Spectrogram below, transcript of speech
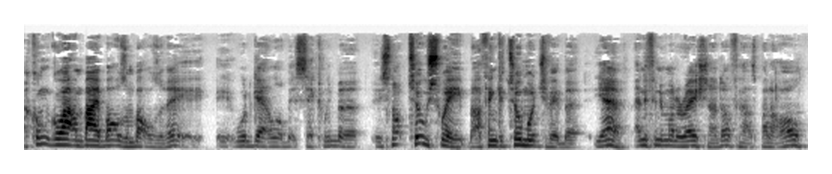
I couldn't go out and buy bottles and bottles of it. it. It would get a little bit sickly, but it's not too sweet. But I think too much of it. But yeah, anything in moderation, I don't think that's bad at all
